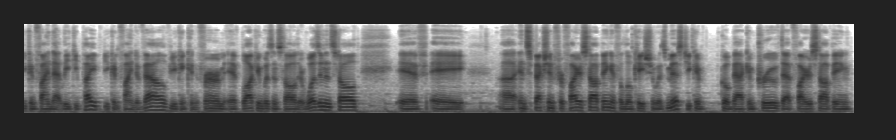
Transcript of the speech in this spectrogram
You can find that leaky pipe, you can find a valve, you can confirm if blocking was installed or wasn't installed, if a uh, inspection for fire stopping, if a location was missed, you can go back and prove that fire stopping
